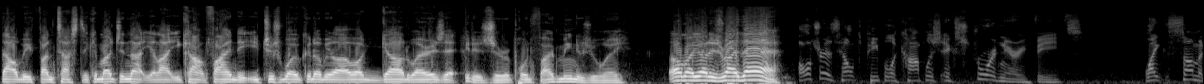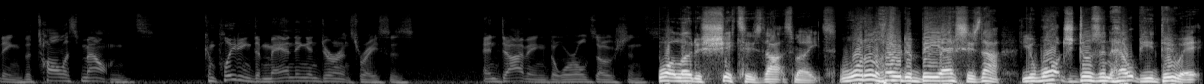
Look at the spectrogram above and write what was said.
that would be fantastic. Imagine that. You're like, you can't find it. You've just woken up. You're like, oh my god, where is it? It is 0.5 meters away. Oh my god, it's right there. Ultra has helped people accomplish extraordinary feats like summiting the tallest mountains, completing demanding endurance races, and diving the world's oceans. What a load of shit is that, mate? What a load of BS is that? Your watch doesn't help you do it,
